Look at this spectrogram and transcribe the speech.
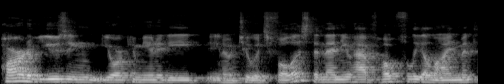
part of using your community, you know, to its fullest. And then you have hopefully alignment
